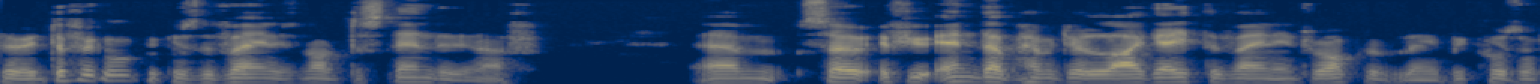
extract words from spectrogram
very difficult because the vein is not distended enough. Um, so if you end up having to ligate the vein intraoperatively because of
